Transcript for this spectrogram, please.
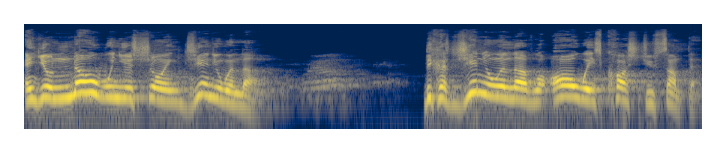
and you'll know when you're showing genuine love, because genuine love will always cost you something.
